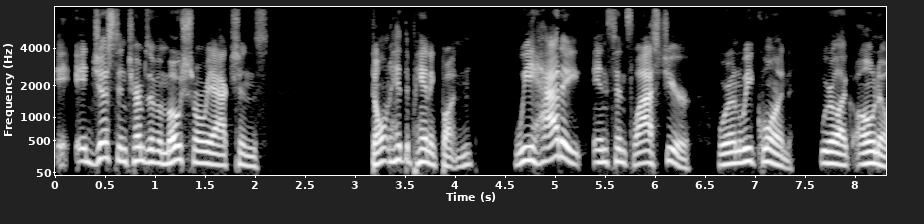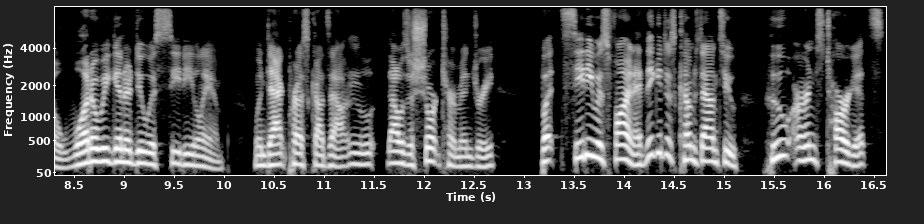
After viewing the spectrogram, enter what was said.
it, it just in terms of emotional reactions, don't hit the panic button. We had a instance last year where in week one, we were like, oh no, what are we going to do with CeeDee Lamb when Dak Prescott's out? And that was a short term injury. But CeeDee was fine. I think it just comes down to who earns targets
